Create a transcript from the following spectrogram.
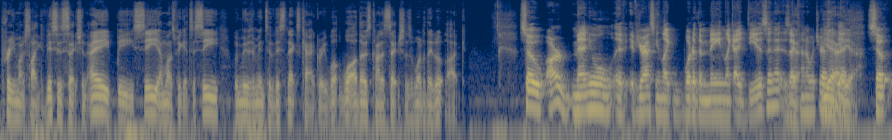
pretty much like this is section A, B, C, and once we get to C, we move them into this next category. What what are those kind of sections? What do they look like? So our manual, if, if you're asking like what are the main like ideas in it, is that yeah. kind of what you're asking? Yeah, yeah, yeah. So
